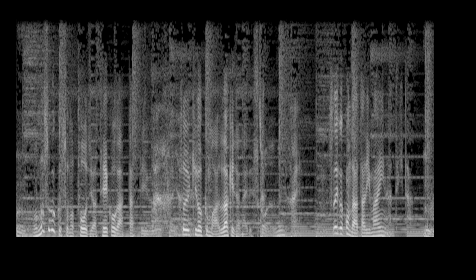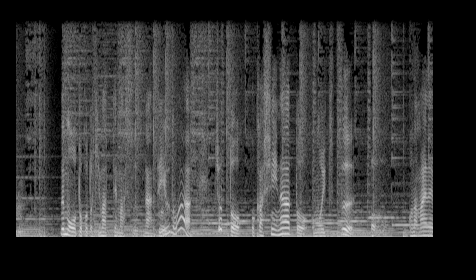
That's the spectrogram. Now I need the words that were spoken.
うんものすごくその当時は抵抗があったっていう、はいはいそういう記録もあるわけじゃないですか。そうだね。はい。それが今度当たり前になってきた。うんでも男と決まってます。なんていうのは、ちょっとおかしいなと思いつつ、ほお名前ね、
